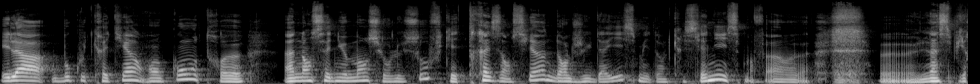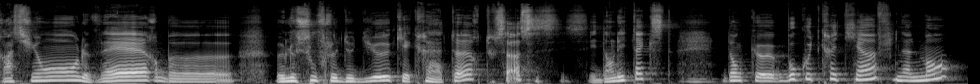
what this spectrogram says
Et là, beaucoup de chrétiens rencontrent euh, un enseignement sur le souffle qui est très ancien dans le judaïsme et dans le christianisme. Enfin, euh, euh, l'inspiration, le verbe, le souffle de Dieu qui est créateur, tout ça, c'est dans les textes. Donc, beaucoup de chrétiens, finalement,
